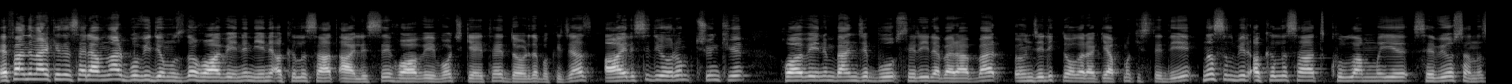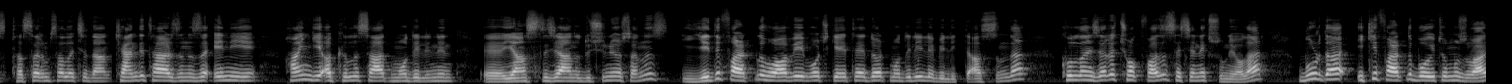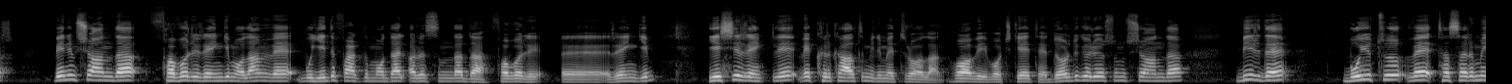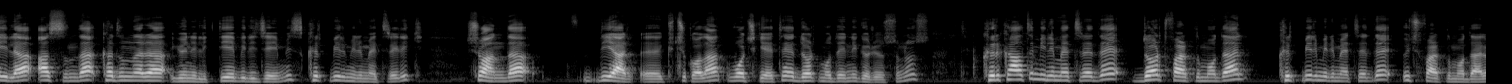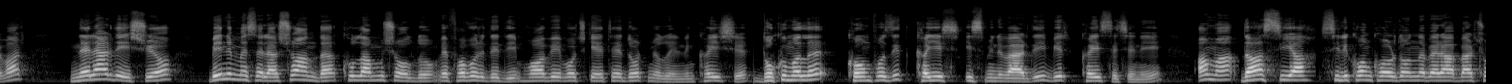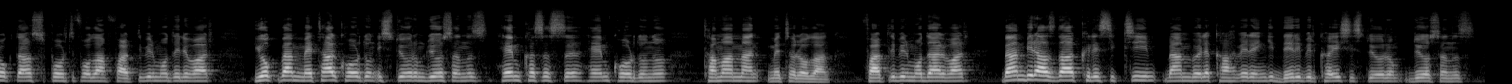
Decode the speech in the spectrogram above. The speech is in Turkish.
Efendim herkese selamlar. Bu videomuzda Huawei'nin yeni akıllı saat ailesi Huawei Watch GT 4'e bakacağız. Ailesi diyorum çünkü Huawei'nin bence bu seriyle beraber öncelikli olarak yapmak istediği nasıl bir akıllı saat kullanmayı seviyorsanız tasarımsal açıdan kendi tarzınıza en iyi hangi akıllı saat modelinin e, yansıtacağını düşünüyorsanız 7 farklı Huawei Watch GT 4 modeliyle birlikte aslında kullanıcılara çok fazla seçenek sunuyorlar. Burada iki farklı boyutumuz var. Benim şu anda favori rengim olan ve bu 7 farklı model arasında da favori e, rengim yeşil renkli ve 46 mm olan Huawei Watch GT 4'ü görüyorsunuz şu anda. Bir de boyutu ve tasarımıyla aslında kadınlara yönelik diyebileceğimiz 41 mm'lik şu anda diğer e, küçük olan Watch GT 4 modelini görüyorsunuz. 46 mm'de 4 farklı model, 41 mm'de 3 farklı model var. Neler değişiyor? Benim mesela şu anda kullanmış olduğum ve favori dediğim Huawei Watch GT 4 modelinin kayışı dokumalı kompozit kayış ismini verdiği bir kayış seçeneği. Ama daha siyah, silikon kordonla beraber çok daha sportif olan farklı bir modeli var. Yok ben metal kordon istiyorum diyorsanız hem kasası hem kordonu tamamen metal olan farklı bir model var. Ben biraz daha klasikçiyim, ben böyle kahverengi deri bir kayış istiyorum diyorsanız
